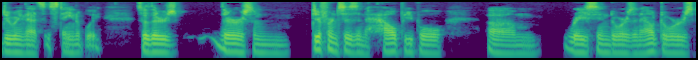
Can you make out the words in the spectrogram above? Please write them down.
doing that sustainably. So there's there are some differences in how people um, race indoors and outdoors,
